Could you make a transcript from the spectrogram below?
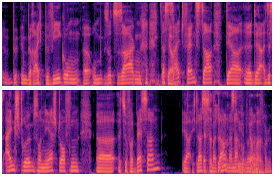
Im Bereich Bewegung, äh, um sozusagen das ja. Zeitfenster der, äh, der, des Einströms von Nährstoffen äh, zu verbessern. Ja, ich lasse es mal da und danach kommt noch eine Frage.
